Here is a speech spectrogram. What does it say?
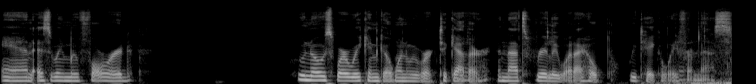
And as we move forward, who knows where we can go when we work together. And that's really what I hope we take away from this.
